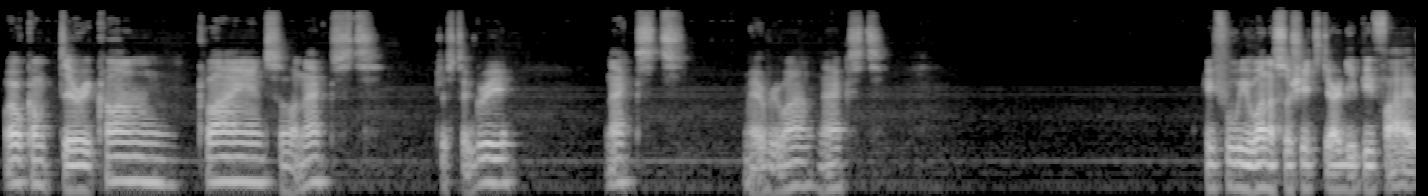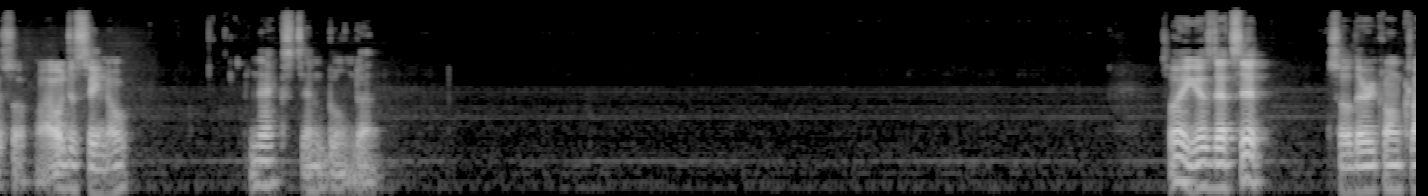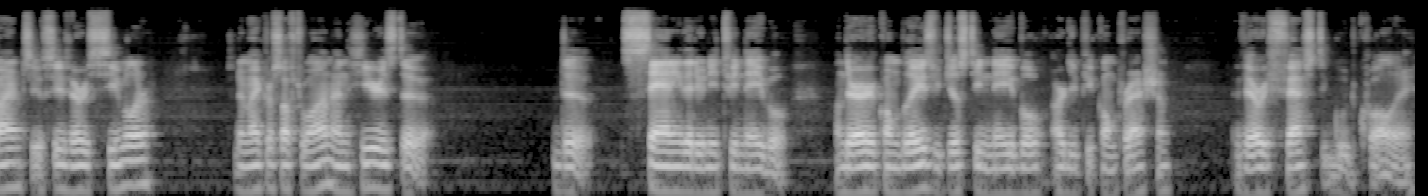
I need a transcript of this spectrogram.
Welcome to Ericom client. So next, just agree. Next, everyone, next. If we want to associate the RDP file, so I'll just say no. Next, and boom, done. So I guess that's it. So the Ericom client you see is very similar to the Microsoft one and here is the the setting that you need to enable. Under Ericom Blaze you just enable RDP compression. Very fast good quality.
